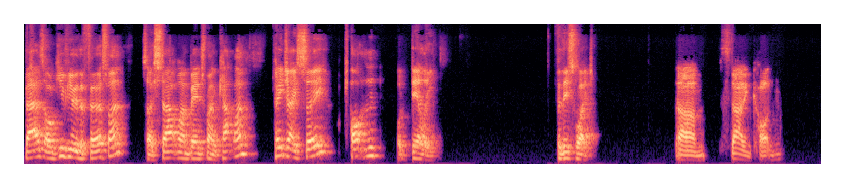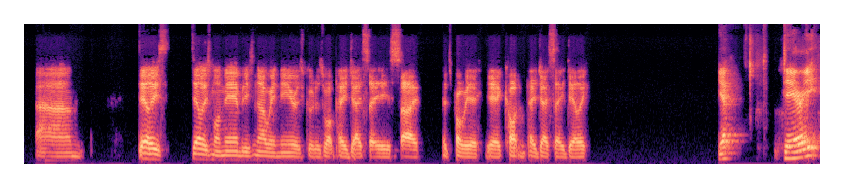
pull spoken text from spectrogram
Baz, I'll give you the first one. So, start one, bench one, cut one. PJC, Cotton, or Delly for this week. Um, starting Cotton. Um, Delly's Delly's my man, but he's nowhere near as good as what PJC is. So it's probably a yeah Cotton PJC Delly. Yep. Derry,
